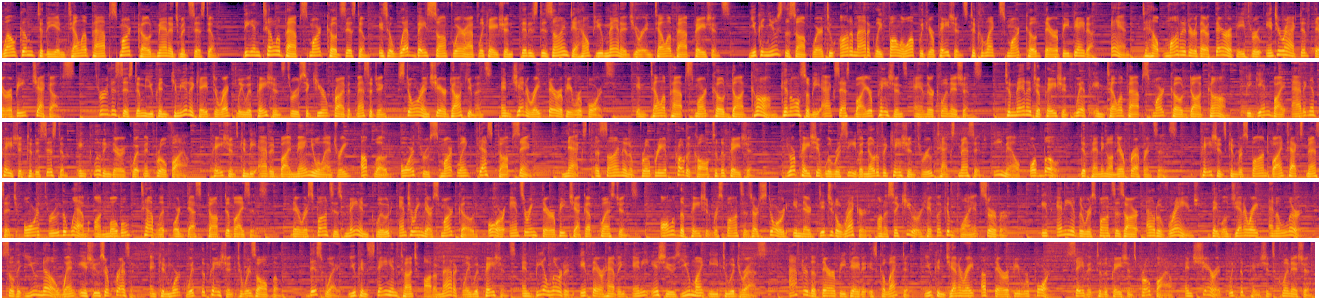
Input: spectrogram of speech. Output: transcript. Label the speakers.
Speaker 1: Welcome to the IntelliPAP Smart Code Management System. The IntelliPAP Smart Code System is a web-based software application that is designed to help you manage your IntelliPAP patients. You can use the software to automatically follow up with your patients to collect smart code therapy data and to help monitor their therapy through interactive therapy checkups. Through the system, you can communicate directly with patients through secure private messaging, store and share documents, and generate therapy reports. IntelliPAPSmartCode.com can also be accessed by your patients and their clinicians. To manage a patient with IntelliPAPSmartCode.com, begin by adding a patient to the system, including their equipment profile. Patients can be added by manual entry, upload, or through SmartLink Desktop Sync. Next, assign an appropriate protocol to the patient. Your patient will receive a notification through text message, email, or both, depending on their preferences. Patients can respond by text message or through the web on mobile, tablet, or desktop devices. Their responses may include entering their smart code or answering therapy checkup questions. All of the patient responses are stored in their digital record on a secure HIPAA-compliant server. If any of the responses are out of range, they will generate an alert so that you know when issues are present and can work with the patient to resolve them. This way, you can stay in touch automatically with patients and be alerted if they are having any issues you might need to address. After the therapy data is collected, you can generate a therapy report, save it to the patient's profile, and share it with the patient's clinician.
